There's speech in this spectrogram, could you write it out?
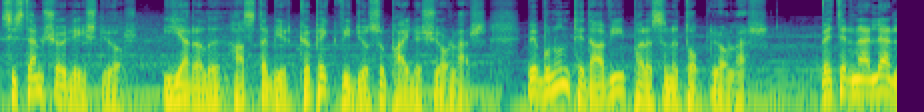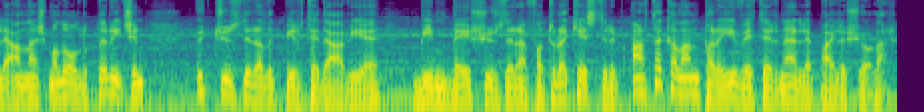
Sistem şöyle işliyor. Yaralı, hasta bir köpek videosu paylaşıyorlar ve bunun tedavi parasını topluyorlar. Veterinerlerle anlaşmalı oldukları için 300 liralık bir tedaviye 1500 lira fatura kestirip arta kalan parayı veterinerle paylaşıyorlar.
